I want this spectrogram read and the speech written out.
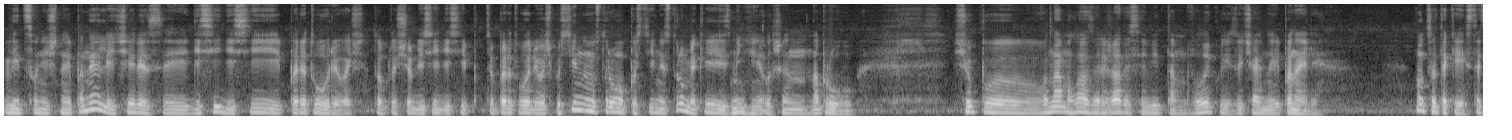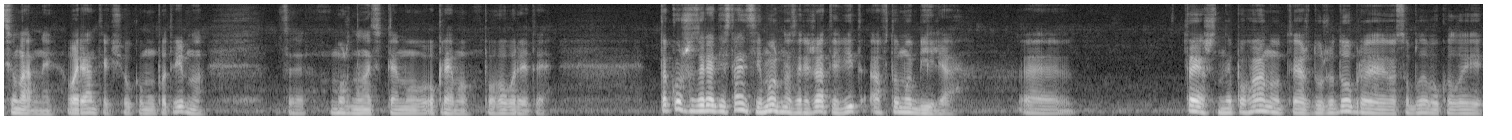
від сонячної панелі через е, DC-DC перетворювач. Тобто, щоб DC-DC це перетворювач постійного струму, постійний струм, який змінює лише напругу. Щоб е, вона могла заряджатися від там, великої звичайної панелі. Ну, це такий стаціонарний варіант, якщо кому потрібно. Це можна на цю тему окремо поговорити. Також зарядні станції можна заряджати від автомобіля. Е, теж непогано, теж дуже добре, особливо коли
